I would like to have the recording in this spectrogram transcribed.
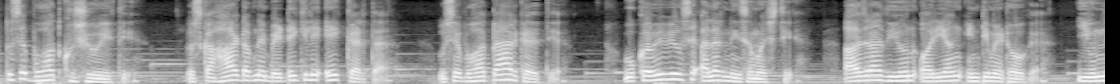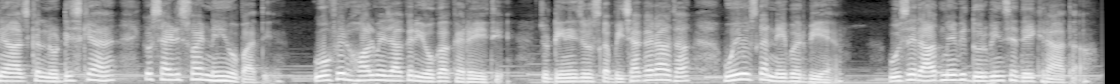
तो उसे बहुत खुशी हुई थी। उसका हार्ट अपने बेटे के लिए एक करता है, उसे बहुत प्यार करती है। वो कभी भी उसे अलग नहीं समझती आज रात यून और यंग इंटीमेट हो गए। यून ने आजकल नोटिस किया है कि वो सेटिस्फाइड नहीं हो पाती। वो फिर हॉल में जाकर योगा कर रही थी। जो टीनेजर उसका पीछा कर रहा था, वही उसका नेबर भी है। उसे रात में भी दूरबीन से देख रहा था।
